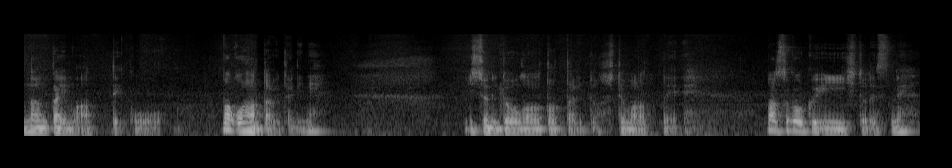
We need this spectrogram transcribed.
何回も会ってこう、まあご飯食べたりね、一緒に動画を撮ったりとしてもらって、まあすごくいい人ですね。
